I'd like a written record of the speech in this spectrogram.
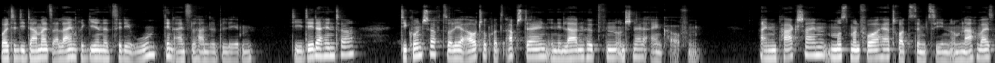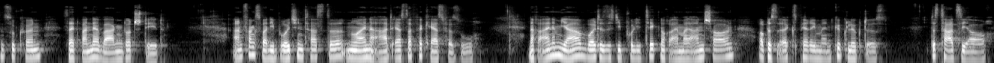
wollte die damals allein regierende CDU den Einzelhandel beleben. Die Idee dahinter? Die Kundschaft soll ihr Auto kurz abstellen, in den Laden hüpfen und schnell einkaufen. Einen Parkschein muss man vorher trotzdem ziehen, um nachweisen zu können, seit wann der Wagen dort steht. Anfangs war die Brötchentaste nur eine Art erster Verkehrsversuch. Nach einem Jahr wollte sich die Politik noch einmal anschauen, ob das Experiment geglückt ist. Das tat sie auch.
